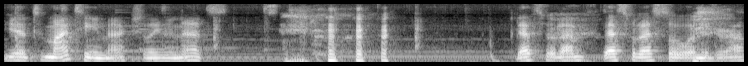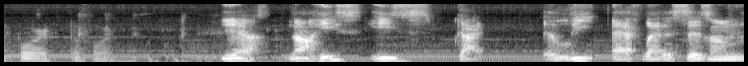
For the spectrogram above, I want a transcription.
yeah, to my team actually, the Nets. That's what I'm. That's what I saw on the draft board before. Yeah, no, he's he's got elite athleticism.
